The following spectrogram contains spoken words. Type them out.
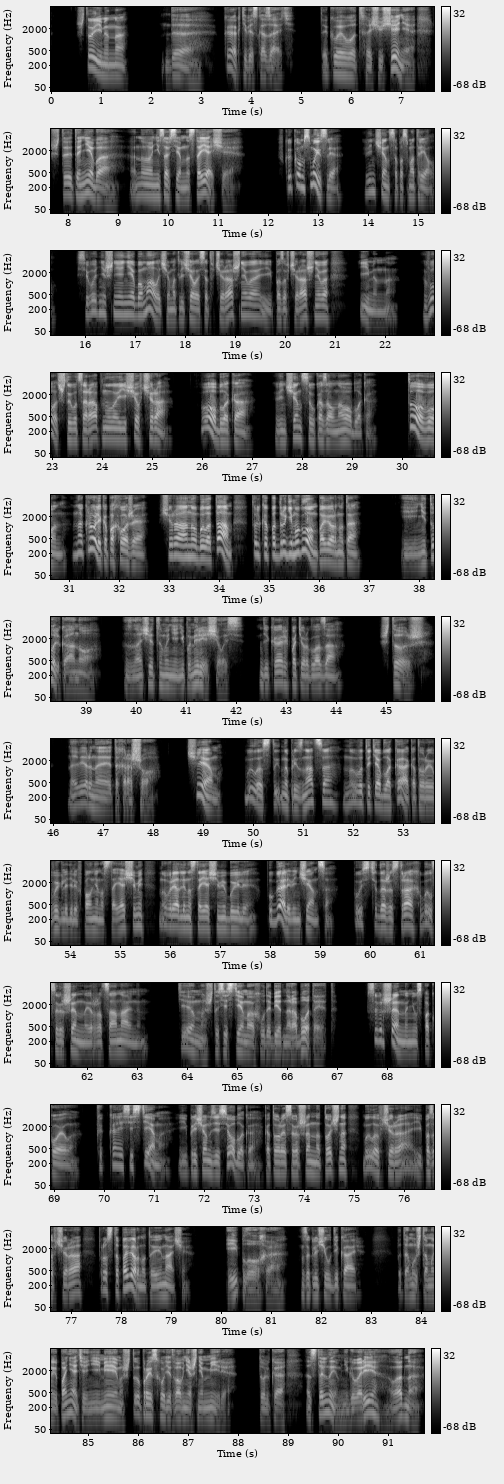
Что именно? Да, как тебе сказать? Такое вот ощущение, что это небо, оно не совсем настоящее. В каком смысле? Винченцо посмотрел. Сегодняшнее небо мало чем отличалось от вчерашнего и позавчерашнего. Именно. Вот что его царапнуло еще вчера. Облако. Винченцо указал на облако. «То вон, на кролика похожее. Вчера оно было там, только под другим углом повернуто». «И не только оно. Значит, мне не померещилось». Дикарь потер глаза. «Что ж, наверное, это хорошо». «Чем?» Было стыдно признаться, но вот эти облака, которые выглядели вполне настоящими, но вряд ли настоящими были, пугали Винченца. Пусть даже страх был совершенно иррациональным. Тем, что система худо-бедно работает. Совершенно не успокоило. Какая система? И причем здесь облако, которое совершенно точно было вчера и позавчера, просто повернуто иначе. «И плохо», — заключил дикарь. «Потому что мы понятия не имеем, что происходит во внешнем мире. Только остальным не говори, ладно?»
